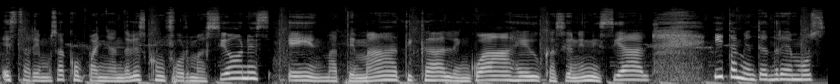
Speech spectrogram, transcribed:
Estaremos acompañándoles con formaciones en matemática, lenguaje, educación inicial y también tendremos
